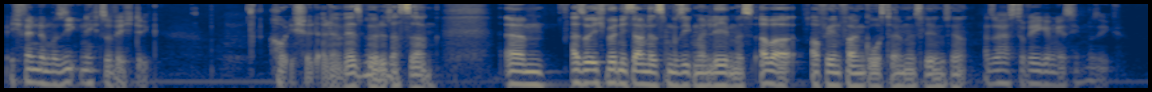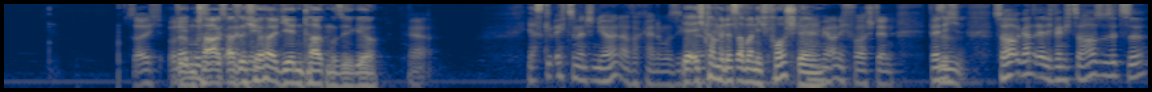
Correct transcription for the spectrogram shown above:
Ich finde Musik nicht so wichtig. Holy shit, Alter, wer würde das sagen? Ähm, also ich würde nicht sagen, dass Musik mein Leben ist, aber auf jeden Fall ein Großteil meines Lebens, ja. Also hörst du regelmäßig Musik? Soll ich? Oder jeden Musik Tag, also ich höre halt jeden Tag Musik, ja. Ja. Ja, es gibt echt so Menschen, die hören einfach keine Musik. Ja, ich kann mir das aber nicht Kann ich vorstellen. mir auch nicht vorstellen. Wenn So- ich, Hau- ganz ehrlich, wenn ich zu Hause sitze,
